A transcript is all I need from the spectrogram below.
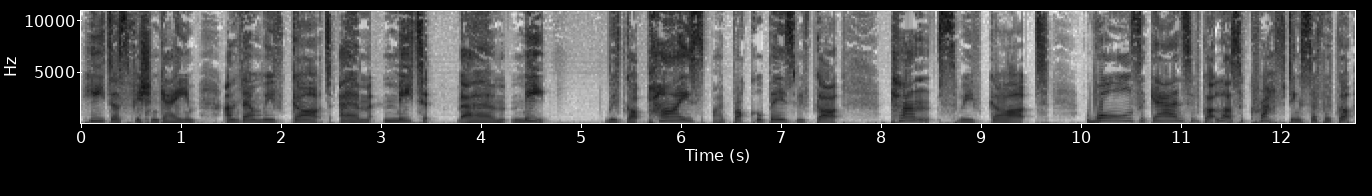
He does fish and game, and then we've got um, meat. Um, meat. We've got pies by Brockleby's. We've got plants. We've got walls again. So we've got lots of crafting stuff. We've got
